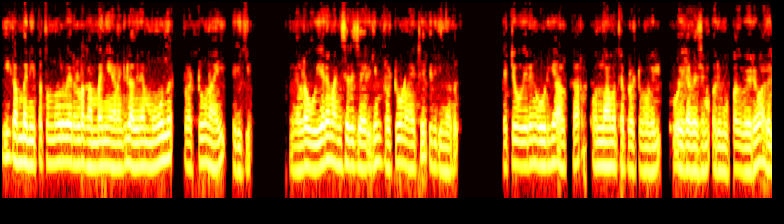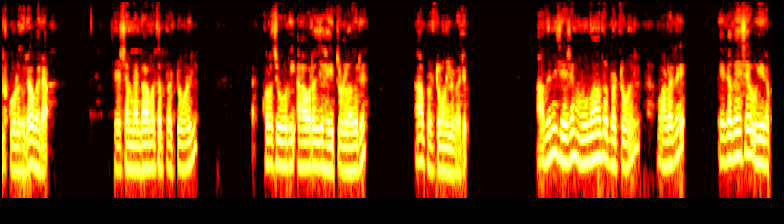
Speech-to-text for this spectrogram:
ഈ കമ്പനി ഇപ്പോൾ തൊണ്ണൂറ് പേരുള്ള കമ്പനിയാണെങ്കിൽ അതിനെ മൂന്ന് പ്ലട്ടൂണായി തിരിക്കും. നിങ്ങളുടെ ഉയരം അനുസരിച്ചായിരിക്കും പ്ലട്ടൂണായിട്ട് തിരിക്കുന്നത്. ഏറ്റവും ഉയരം കൂടിയ ആൾക്കാർ ഒന്നാമത്തെ പ്ലട്ടൂണിൽ ഏകദേശം ഒരു മുപ്പത് പേരോ അതിൽ കൂടുതലോ വരാം. ശേഷം രണ്ടാമത്തെ പ്ലട്ടൂണിൽ കുറച്ചുകൂടി ആവറേജ് ഹൈറ്റ് ഉള്ളവർ ആ പ്ലട്ടൂണിൽ വരും. അതിനുശേഷം മൂന്നാമത്തെ പ്ലട്ടൂണിൽ വളരെ ഏകദേശ ഉയരം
